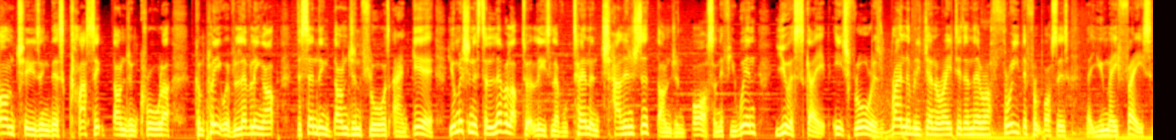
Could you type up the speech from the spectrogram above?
I'm choosing this classic dungeon crawler, complete with leveling up, descending dungeon floors, and gear. Your mission is to level up to at least level 10 and challenge the dungeon boss, and if you win, you escape. Each floor is randomly generated, and there are three different bosses that you may face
